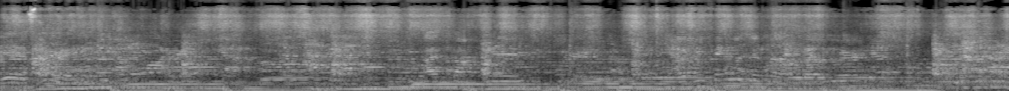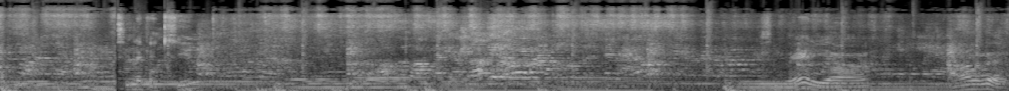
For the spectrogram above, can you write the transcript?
Yes, I'm ready. Everything was in the. She looking cute. Ready, y'all. All of it.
